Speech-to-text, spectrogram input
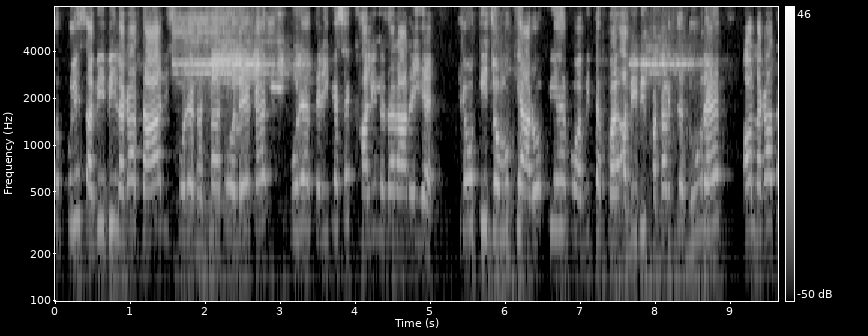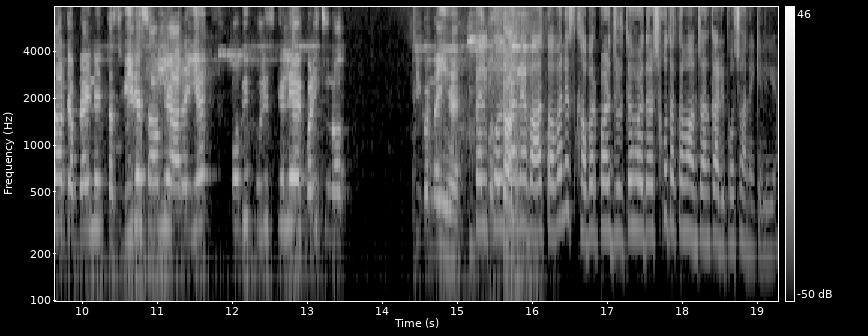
तो पुलिस अभी भी लगातार इस पूरे घटना को लेकर पूरे तरीके से खाली नज़र आ रही है। क्योंकि जो मुख्य आरोपी है वो अभी तक अभी भी पकड़ से दूर है और लगातार जब नई नई तस्वीरें सामने आ रही है वो भी पुलिस के लिए एक बड़ी चुनौती को नहीं है। बिल्कुल धन्यवाद पवन इस खबर पर जुड़ते हुए दर्शकों तक तमाम जानकारी पहुँचाने के लिए।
